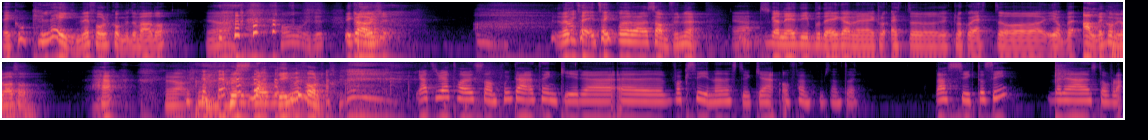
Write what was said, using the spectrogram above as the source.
Tenk hvor kleine folk kommer til å være da. Ja. Holy shit. De klarer ikke Men te- Tenk på samfunnet. Ja. Du skal ned i bodegaene klok etter klokka ett og jobbe. Alle kommer jo bare sånn Hæ? Ja. Hvordan snakker jeg med folk? Jeg tror jeg tar et standpunkt. jeg. Jeg tenker eh, eh, vaksine neste uke og 15 år. Det er sykt å si, men jeg står for det.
